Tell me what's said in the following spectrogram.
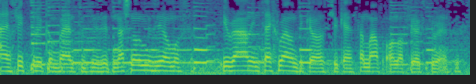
I strictly recommend to visit the National Museum of Iran in Tehran because you can sum up all of your experiences.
